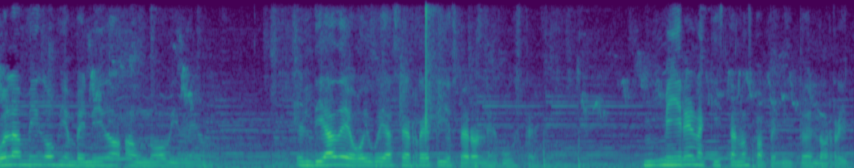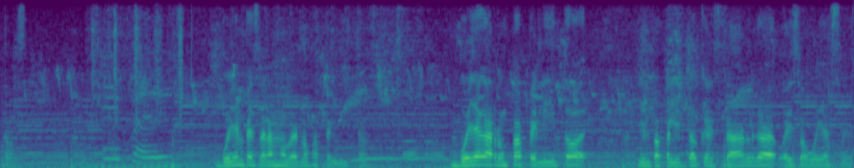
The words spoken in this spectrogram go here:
Hola amigos, bienvenidos a un nuevo video. El día de hoy voy a hacer reto y espero les guste. Miren, aquí están los papelitos de los retos. Voy a empezar a mover los papelitos. Voy a agarrar un papelito y el papelito que salga, eso voy a hacer.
